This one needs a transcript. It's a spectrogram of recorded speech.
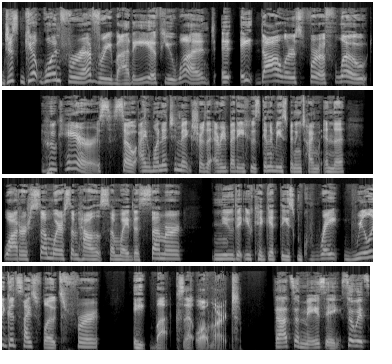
just get one for everybody if you want. At $8 for a float, who cares? So I wanted to make sure that everybody who's going to be spending time in the water somewhere, somehow, some way this summer knew that you could get these great, really good size floats for eight bucks at Walmart. That's amazing. So it's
